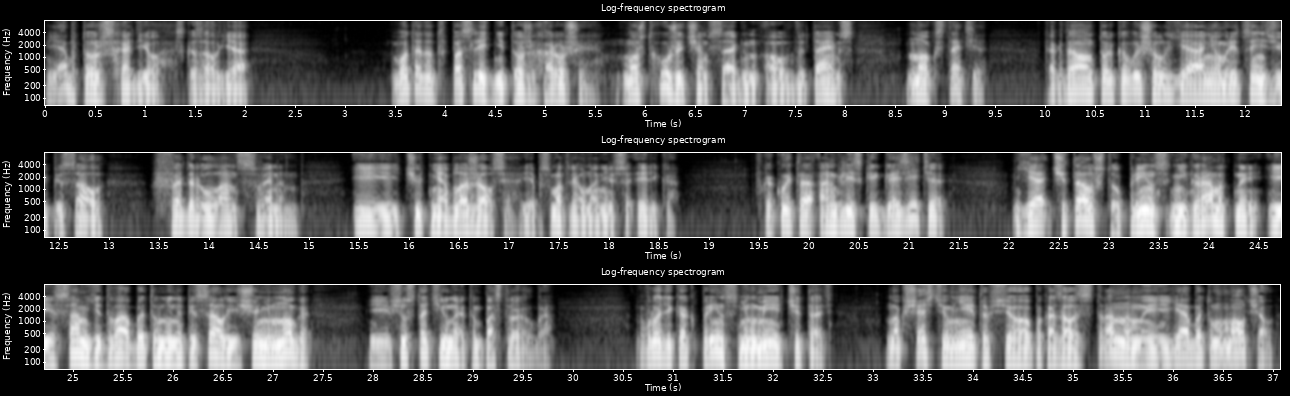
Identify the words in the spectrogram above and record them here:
«Я бы тоже сходил», — сказал я. «Вот этот последний тоже хороший. Может, хуже, чем Sign of the Times. Но, кстати, когда он только вышел, я о нем рецензию писал в Федерландсвенен и чуть не облажался. Я посмотрел на Нильса Эрика. В какой-то английской газете я читал, что принц неграмотный, и сам едва об этом не написал еще немного, и всю статью на этом построил бы. Вроде как принц не умеет читать. Но, к счастью, мне это все показалось странным, и я об этом умолчал.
